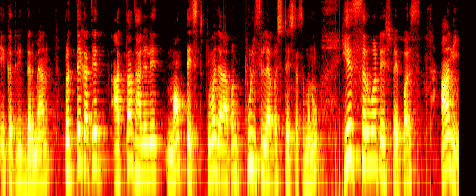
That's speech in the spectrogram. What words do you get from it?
एकत्रित दरम्यान प्रत्येकाचे आत्ता झालेले मॉक टेस्ट किंवा ज्याला आपण फुल सिलेबस टेस्ट असं म्हणू हे सर्व टेस्ट पेपर्स आणि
